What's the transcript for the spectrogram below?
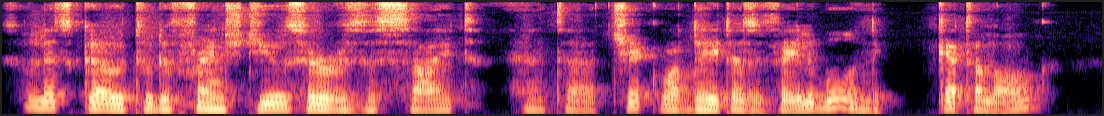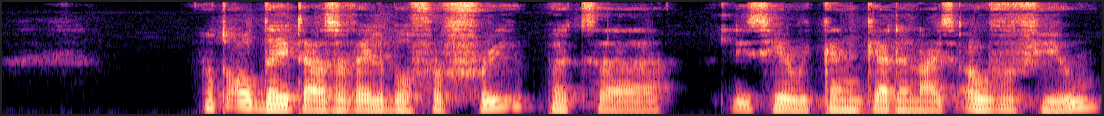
So let's go to the French GeoServices site and uh, check what data is available in the catalog. Not all data is available for free, but uh, at least here we can get a nice overview.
